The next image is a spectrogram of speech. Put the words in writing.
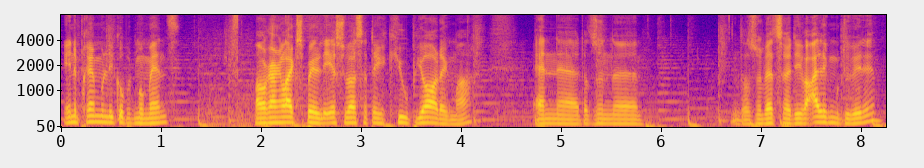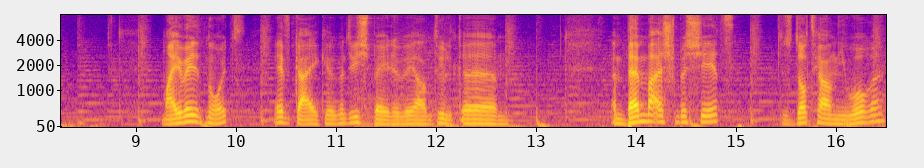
in de Premier League op het moment. Maar we gaan gelijk spelen de eerste wedstrijd tegen QPR, denk maar. En eh, dat, is een, dat is een wedstrijd die we eigenlijk moeten winnen. Maar je weet het nooit. Even kijken, met wie spelen we? Ja, natuurlijk. een Bemba is geblesseerd. Dus dat gaat hem niet worden.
